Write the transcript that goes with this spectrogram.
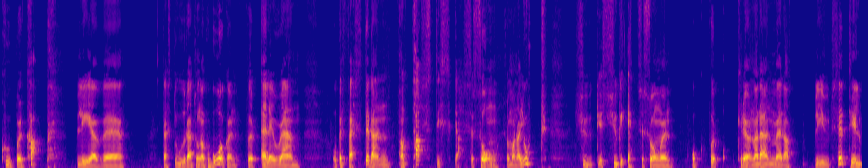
Cooper Cup blev eh, den stora tungan på vågen för LA Ram och befäster den fantastiska säsong som man har gjort 2021 säsongen och får kröna den med att bli utsedd till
